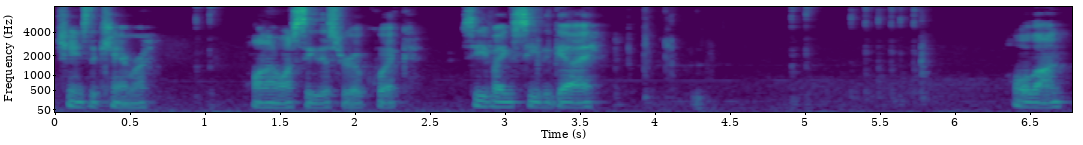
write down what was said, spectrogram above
Change the camera. Hold on, I want to see this real quick. See if I can see the guy. Hold on.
